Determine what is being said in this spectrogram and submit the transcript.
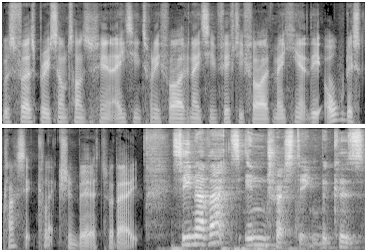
was first brewed sometimes between 1825 and 1855, making it the oldest classic collection beer to date. See, now that's interesting because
